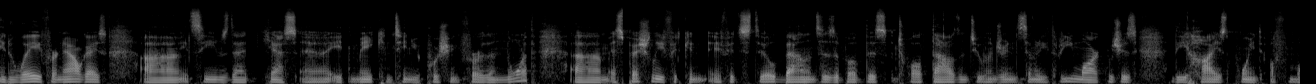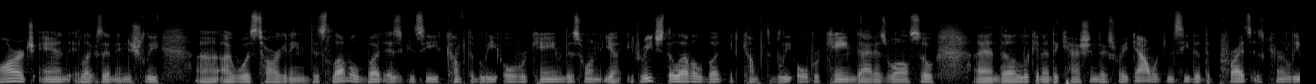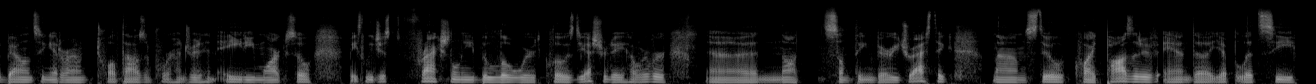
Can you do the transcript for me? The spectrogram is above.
in a way for now guys. Uh, it seems that yes uh, it may continue pushing further north um, especially if it can if it still balances above this 12,273 mark which is the highest point of March. And like I said initially uh, I was targeting this level but as you can see it comfortably overcame this one. Yeah it reached the level but it comfortably overcame that as well. So and uh, looking at the cash index right now we can see that the price is currently balancing at around 12,480 mark. So basically just just fractionally below where it closed yesterday. However, uh, not something very drastic. Um, still quite positive. And uh, yep, let's see.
